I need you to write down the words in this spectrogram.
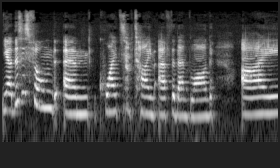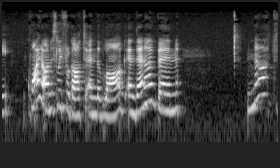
yeah, this is filmed um, quite some time after that vlog. I quite honestly forgot to end the vlog and then I've been not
